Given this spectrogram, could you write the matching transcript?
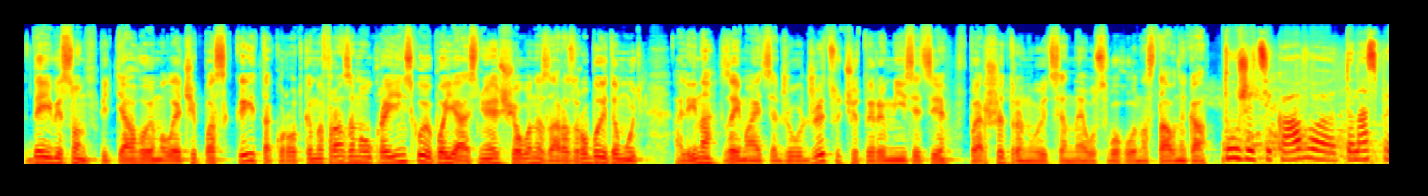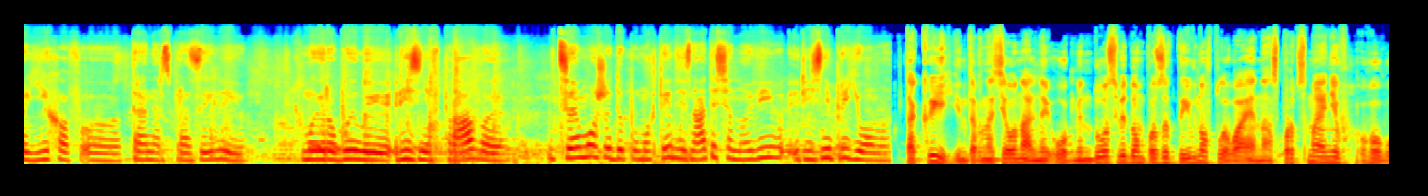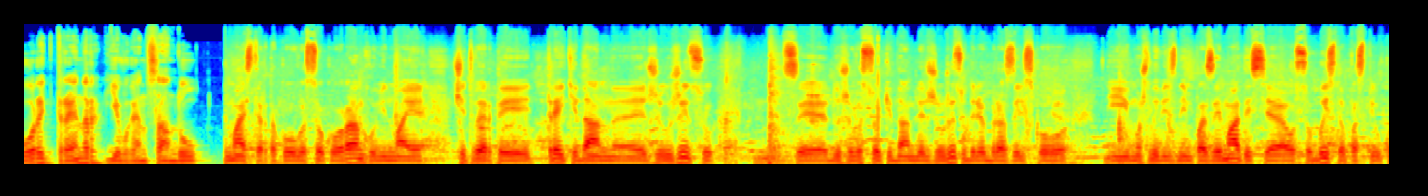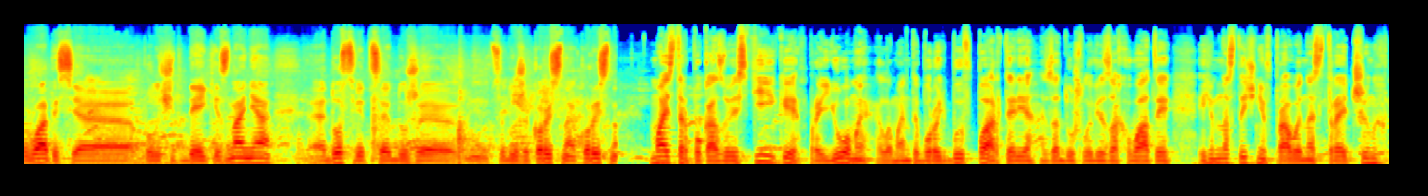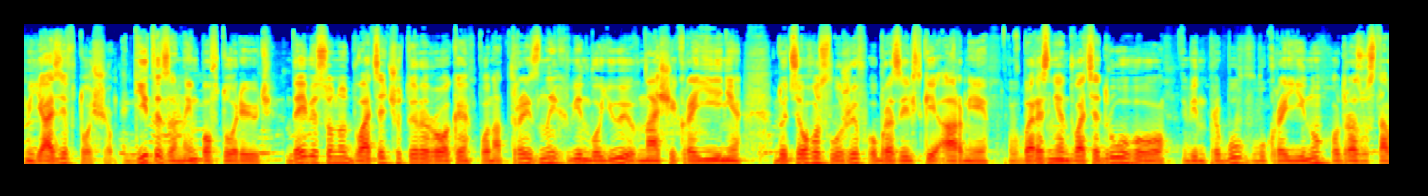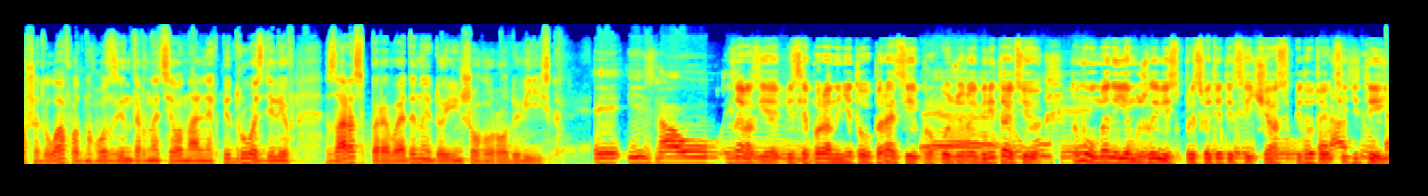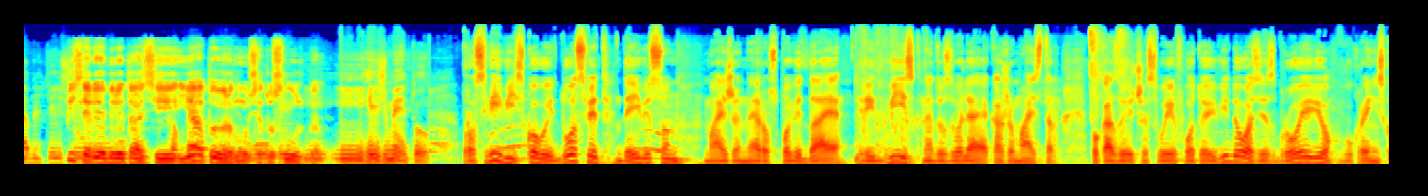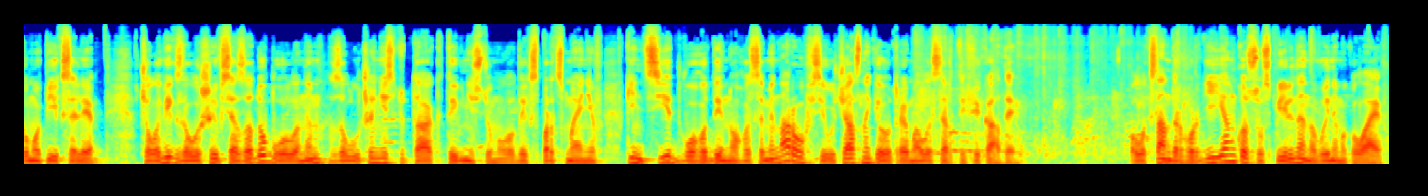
Дейвісон підтягує малечі паски та короткими фразами українською пояснює, що вони зараз робитимуть. Аліна займається джиу-джитсу 4 місяці. Вперше тренується не у свого наставника. Дуже цікаво. До нас приїхав е, тренер з Бразилії. Ми робили різні вправи. Це може допомогти дізнатися нові різні прийоми. Такий інтернаціональний обмін досвідом позитивно впливає на спортсменів, говорить тренер Євген Сандул. Майстер такого високого рангу. Він має четвертий, третій дан е, джиу-джитсу. Це дуже високий дан для джиу-джитсу, для бразильського. І можливість з ним позайматися особисто, поспілкуватися, отримати деякі знання. Е, Досвід це дуже, ну, це дуже корисно, корисно. Майстер показує стійки, прийоми, елементи боротьби в партері, задушливі захвати, гімнастичні вправи на стретчинг, м'язів тощо. Діти за ним повторюють. Девісону 24 роки. Понад три з них він воює в нашій країні. До цього служив у бразильській армії. В березні 22-го він прибув в Україну, одразу ставши до лав одного з інтернаціональних підрозділів. Зараз переведений до іншого роду військ. Зараз я після поранення та операції проходжу реабілітацію, тому в мене є можливість присвятити цей час підготовці дітей. Після реабілітації я повернувся до служби. Про свій військовий досвід Дейвісон майже не розповідає. Рід військ не дозволяє, каже майстер, показуючи свої фото і відео зі зброєю в українському пікселі. Чоловік залишився задоволеним залученістю та активністю молодих спортсменів. В кінці двогодинного семінару всі учасники отримали сертифікати. Олександр Гордієнко, Суспільне новини Миколаїв.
